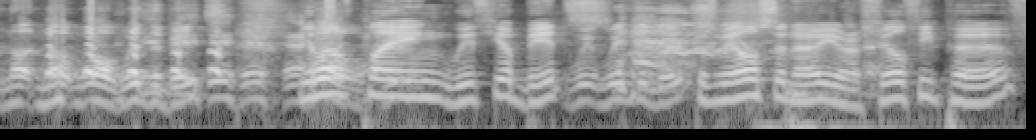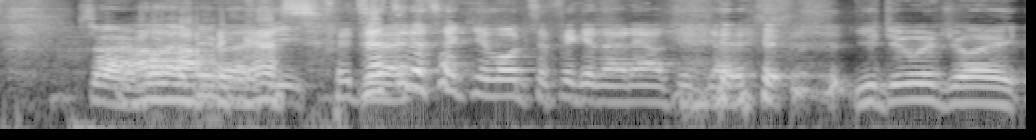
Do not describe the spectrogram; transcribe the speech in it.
not not what with the bits. You love playing with your bits. With- with the bits. Because we also know you're a filthy perv. Sorry, what I mean by that, yes. you- It you know, didn't take you long to figure that out, did you? you do enjoy.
